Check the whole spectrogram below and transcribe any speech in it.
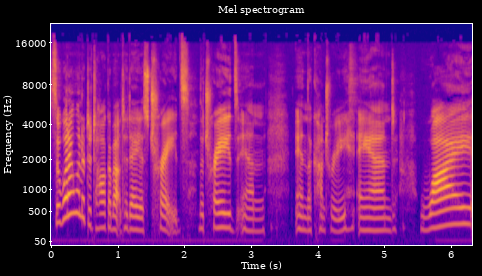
so what I wanted to talk about today is trades, the trades in in the country, and why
